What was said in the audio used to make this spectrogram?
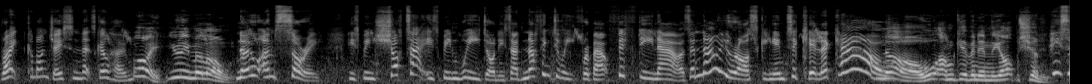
Right, come on, Jason, let's go home. Oi, you leave him alone. No, I'm sorry. He's been shot at, he's been weed on, he's had nothing to eat for about 15 hours, and now you're asking him to kill a cow. No, I'm giving him the option. He's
